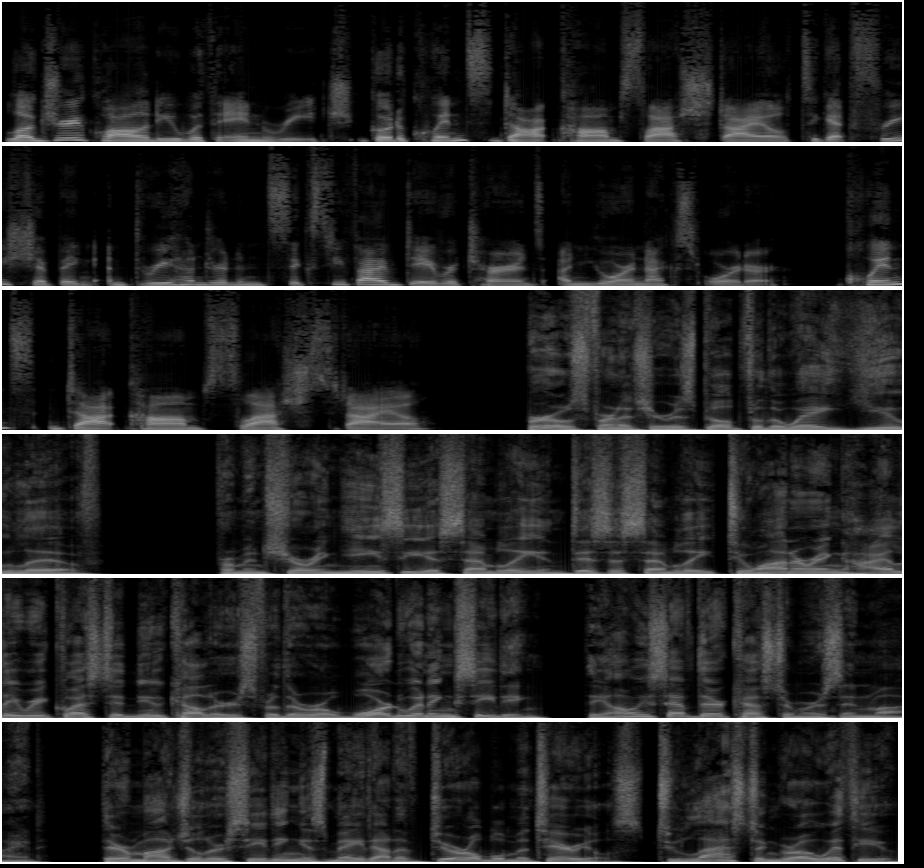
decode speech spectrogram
Luxury quality within reach. Go to quince.com slash style to get free shipping and 365 day returns on your next order. Quince.com slash style. Burrow's furniture is built for the way you live. From ensuring easy assembly and disassembly to honoring highly requested new colors for their award-winning seating, they always have their customers in mind. Their modular seating is made out of durable materials to last and grow with you.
